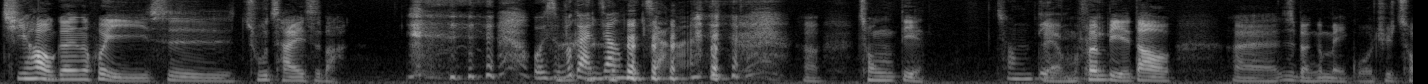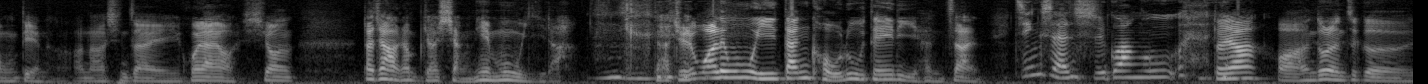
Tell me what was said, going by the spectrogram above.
七号跟会仪是出差是吧？我是不敢这样子讲啊。啊，充电，充电。对，我们分别到呃日本跟美国去充电啊。那现在回来哦，希望。大家好像比较想念木仪啦，大家觉得哇，那木仪单口录 daily 很赞，精神时光屋。对啊，哇，很多人这个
